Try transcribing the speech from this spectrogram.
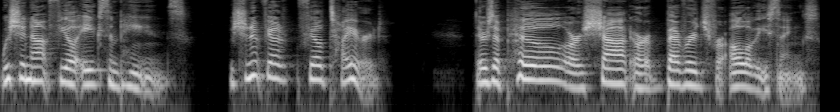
We should not feel aches and pains. We shouldn't feel, feel tired. There's a pill or a shot or a beverage for all of these things.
